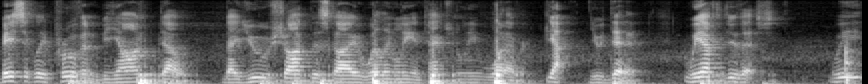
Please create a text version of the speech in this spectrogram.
basically proven beyond doubt that you shot this guy willingly, intentionally, whatever. Yeah. You did it. We have to do this. We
